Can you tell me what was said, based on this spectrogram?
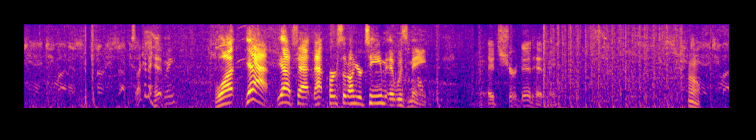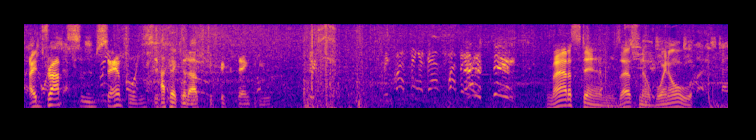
ETA T minus thirty seconds. Is that gonna hit me? What? Yeah, yeah, chat. That person on your team, it was me. It sure did hit me. Oh, I dropped some samples. I picked it up. To pick, thank you. Requesting advanced Out weaponry. of steam. Mad. That's no bueno. Minus ten.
